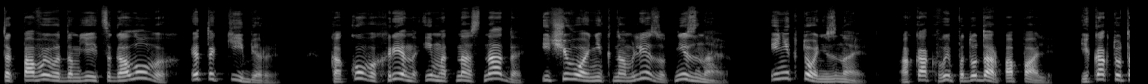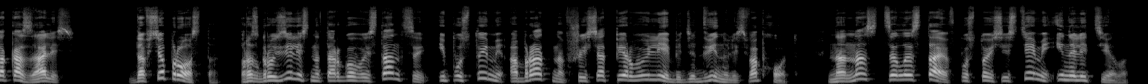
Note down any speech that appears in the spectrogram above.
так по выводам яйцеголовых это киберы. Какого хрена им от нас надо и чего они к нам лезут, не знаю. И никто не знает. А как вы под удар попали? И как тут оказались? Да все просто разгрузились на торговой станции и пустыми обратно в 61-ю «Лебеди» двинулись в обход. На нас целая стая в пустой системе и налетела.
